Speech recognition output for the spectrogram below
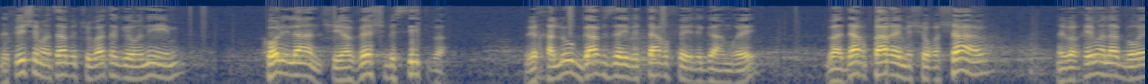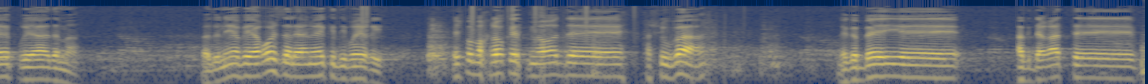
לפי שמצא בתשובת הגאונים, כל אילן שיבש בסיטווה וחלו גבזי וטרפי לגמרי, והדר פרה משורשיו, מברכים עליו בורא פרי האדמה. ואדוני אבי הראש זה היה נוהג כדברי רי. יש פה מחלוקת מאוד uh, חשובה לגבי uh, הגדרת uh,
